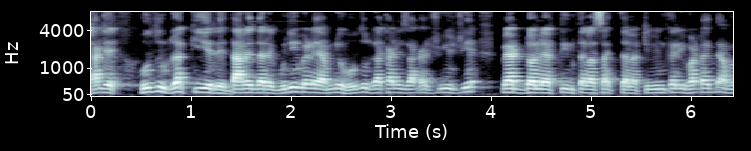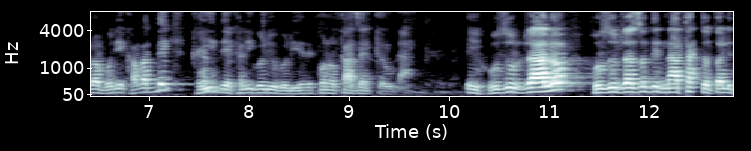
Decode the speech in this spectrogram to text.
সাগে? হুজুররা কি রে? দাঁড়ে দাঁড়ে ঘুরি বেড়ে আমি হুজুররা খালি জায়গায় শুয়ে শুয়ে প্যাট ডলে আর তিনতলা, চারতলা টিফিন কারি ফাটাই দেয়, আমরা ভরিয়ে খাবার দিই, খাইয়ে দিয়ে খালি গড়িয়ে গড়িয়ে রে, কোনো কাজের কেউ না এই হুজুররা আলো, হুজুররা যদি না থাকতো তাহলে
